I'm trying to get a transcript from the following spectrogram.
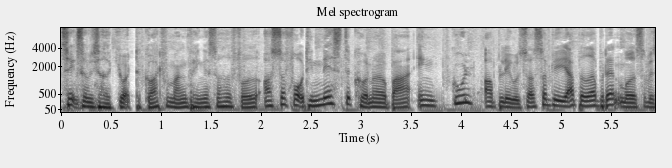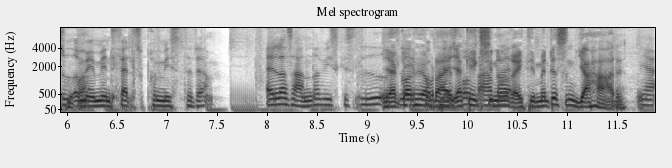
Tænk så, hvis jeg havde gjort det godt, hvor mange penge jeg så havde fået. Og så får de næste kunder jo bare en guldoplevelse, og så bliver jeg bedre på den måde. Så hvis Det man bare... med en falsk præmis, det der. Alle os andre, vi skal slide Jeg kan godt høre på dig. Jeg kan ikke sige noget arbejde. rigtigt, men det er sådan, jeg har det. Ja,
